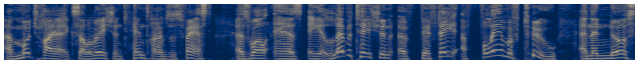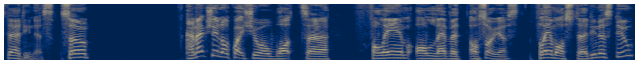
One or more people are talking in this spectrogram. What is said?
a much higher acceleration, 10 times as fast, as well as a levitation of 50, a flame of 2, and then no sturdiness. So I'm actually not quite sure what uh, flame or levit, oh sorry, flame or sturdiness do.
